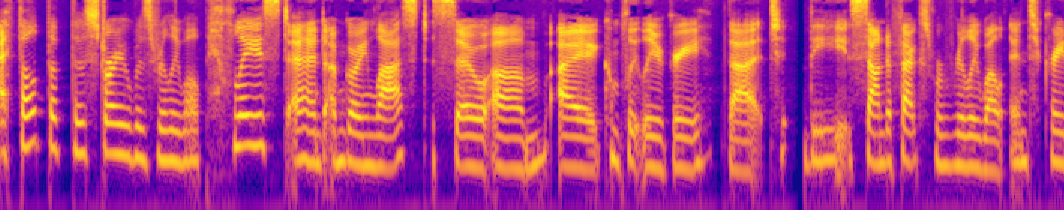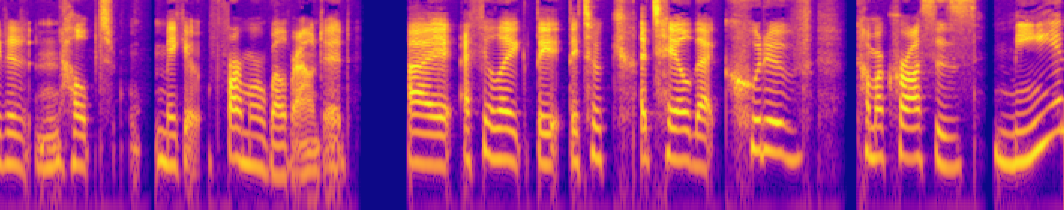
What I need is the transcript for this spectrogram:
I felt that the story was really well placed, and I'm going last. So um, I completely agree that the sound effects were really well integrated and helped make it far more well rounded. I I feel like they, they took a tale that could have come across as mean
